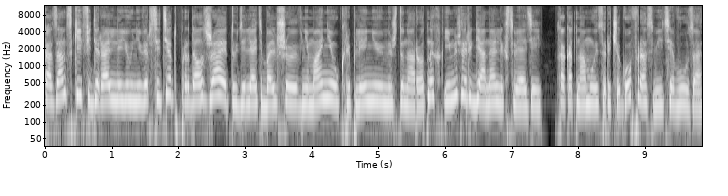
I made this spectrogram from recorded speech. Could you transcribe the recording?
Казанский федеральный университет продолжает уделять большое внимание укреплению международных и межрегиональных связей как одному из рычагов развития вуза.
